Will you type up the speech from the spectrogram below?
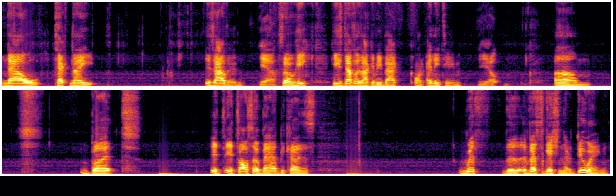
now Tek Knight is outed, Yeah. so he he's definitely not going to be back on any team. Yep. Um, but it's it's also bad because with the investigation they're doing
